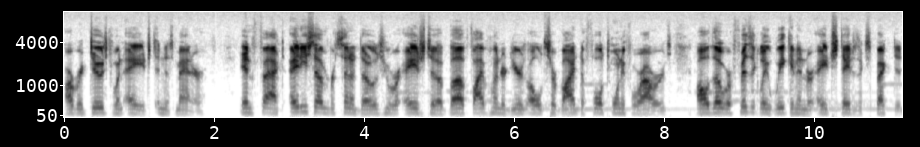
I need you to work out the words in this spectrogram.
are reduced when aged in this manner. In fact, 87% of those who were aged to above 500 years old survived the full 24 hours, although were physically weakened in their aged state as expected.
